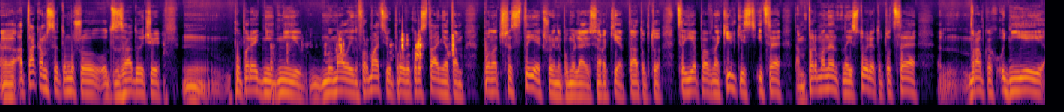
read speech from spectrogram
е, атакамси, тому що, от згадуючи попередні дні, ми мали інформацію про використання там понад шести, якщо я не помиляюся, ракет. Та тобто це є певна кількість, і це там перманентна історія. Тобто, це в рамках однієї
